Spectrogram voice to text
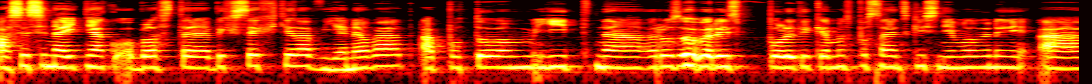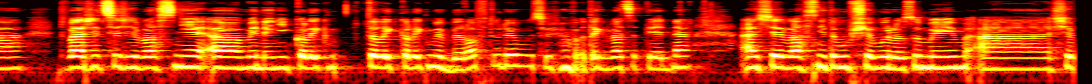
asi si najít nějakou oblast, které bych se chtěla věnovat a potom jít na rozhovory s politikem z poslanecké sněmovny a tvářit se, že vlastně uh, mi není kolik, tolik, kolik mi bylo v tu dobu, což bylo tak 21, a že vlastně tomu všemu rozumím a že,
